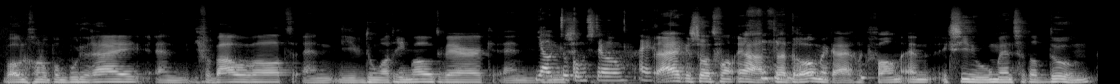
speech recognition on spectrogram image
Wonen gewoon op een boerderij en die verbouwen wat en die doen wat remote werk. En Jouw toekomstdroom eigenlijk. Eigenlijk een soort van, ja, daar droom ik eigenlijk van. En ik zie hoe mensen dat doen.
